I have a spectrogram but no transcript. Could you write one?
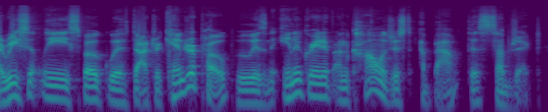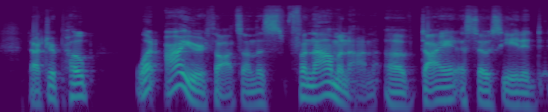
I recently spoke with Dr. Kendra Pope, who is an integrative oncologist, about this subject. Dr. Pope, what are your thoughts on this phenomenon of diet associated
